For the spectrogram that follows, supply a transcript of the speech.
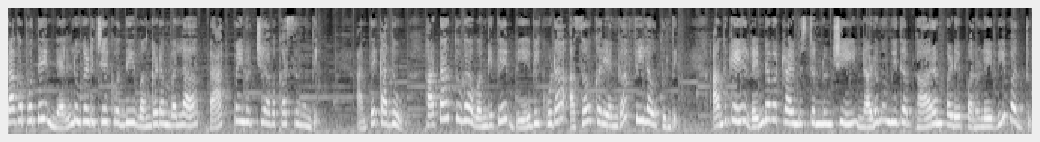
కాకపోతే నెలలు గడిచే కొద్దీ వంగడం వల్ల బ్యాక్ పెయిన్ వచ్చే అవకాశం ఉంది. అంతేకాదు హఠాత్తుగా వంగితే బేబీ కూడా అసౌకర్యంగా ఫీల్ అవుతుంది. అందుకే రెండవ ట్రైమిస్టర్ నుంచి నడుము మీద భారం పడే పనులేవి వద్దు.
